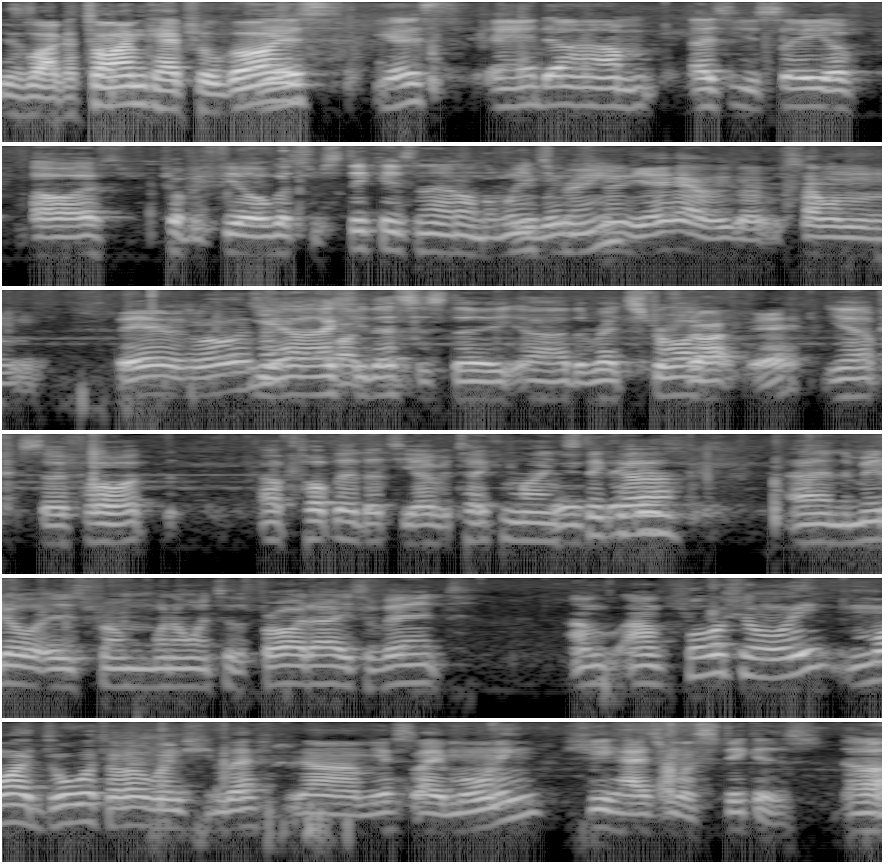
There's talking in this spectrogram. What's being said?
It's like a time capsule, guys. Yes, yes, and um, as you see, I've I probably feel I've got some stickers and that on the windscreen. Yeah, we've got someone there as well, isn't it? Yeah, actually, Like that's just the uh, the red stripe. stripe, yeah. Yep. So follow up up top there. That's the overtaking lane Yeah, sticker, stickers. and the middle is from when I went to the Fridays event. Um, unfortunately, my daughter, when she left um, yesterday morning, she has my stickers. Uh,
